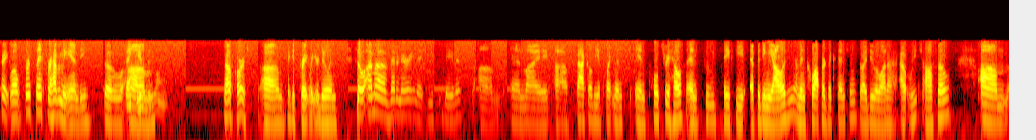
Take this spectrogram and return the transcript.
Great. Well, first, thanks for having me, Andy. So thank um, you. No, of course. Um, I think it's great what you're doing. So I'm a veterinarian at UC Davis, um, and my uh, faculty appointments in poultry health and food safety epidemiology. I'm in cooperative extension, so I do a lot of outreach also. Um,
